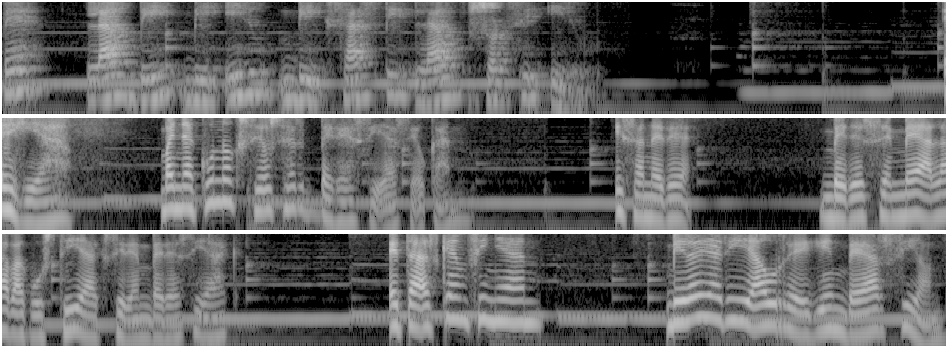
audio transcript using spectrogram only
P, lau, bi, bi, iru, bi, zazpi, lau, sortzi, iru. Egia, baina kunok zehozer berezia zeukan. Izan ere, bere seme alaba guztiak ziren bereziak. Eta azken finean, bidaiari aurre egin behar zion,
